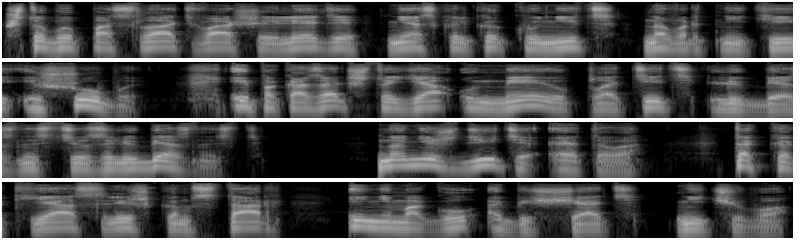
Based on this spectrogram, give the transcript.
чтобы послать вашей леди несколько куниц на воротники и шубы и показать, что я умею платить любезностью за любезность. Но не ждите этого, так как я слишком стар и не могу обещать ничего.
